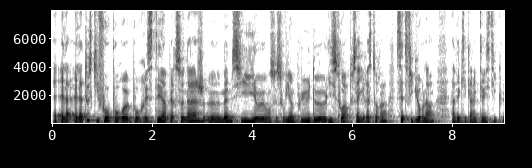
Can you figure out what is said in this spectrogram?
elle a, tout ce qu'il faut pour, euh, pour rester un personnage, même si on ne se souvient plus de l'histoire, tout ça, il restera cette figure-là, avec les caractéristiques que,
